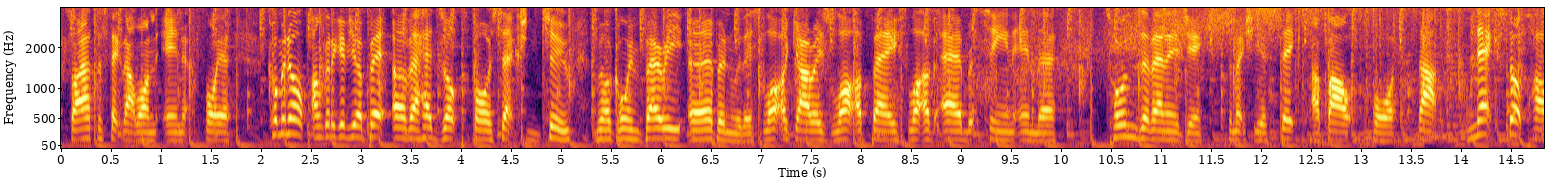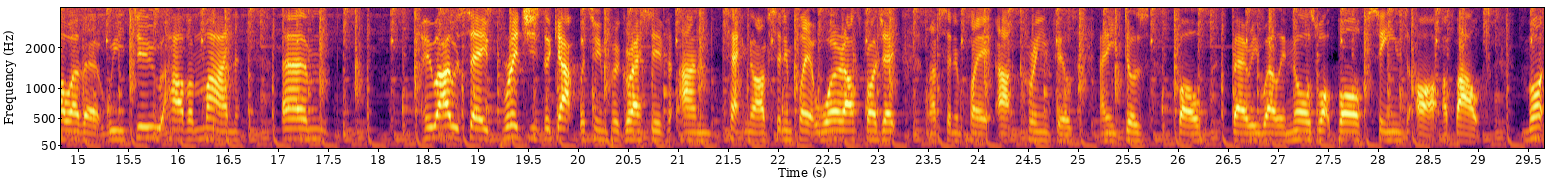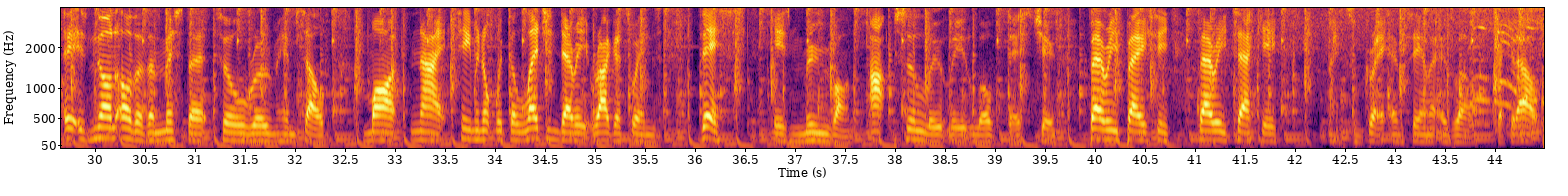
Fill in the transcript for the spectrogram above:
So I had to stick that one in for you. Coming up, I'm going to give you a bit of a heads up for section two. We are going very urban with this. A lot of garage, a lot of bass, a lot of air scene in there. Tons of energy, so make sure you stick about for that. Next up, however, we do have a man um, who I would say bridges the gap between progressive and techno. I've seen him play at Warehouse Project and I've seen him play at Creamfields, and he does both very well. He knows what both scenes are about. It is none other than Mr. Toolroom himself, Mark Knight, teaming up with the legendary Ragga Twins. This is Move On. Absolutely love this tune. Very bassy, very techy, and some great MC in it as well. Check it out.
